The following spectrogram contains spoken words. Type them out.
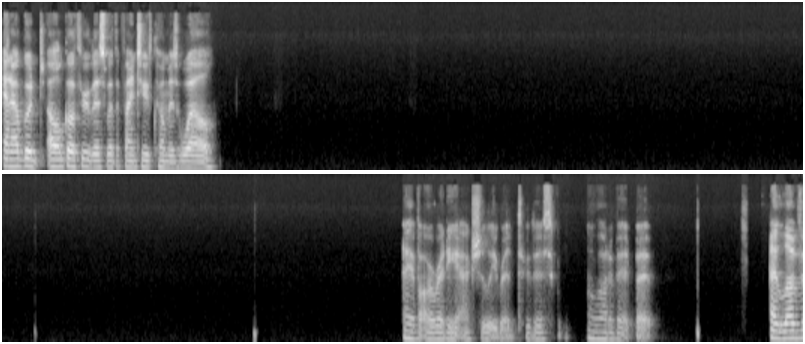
And I'll go I'll go through this with a fine tooth comb as well. I have already actually read through this a lot of it, but I love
